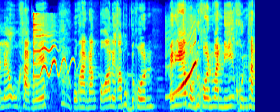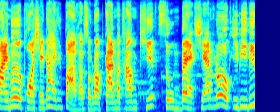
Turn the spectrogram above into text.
นแล้วอกหักเลยอกหักนางป้อเลยครับผมทุกคน เป็นไงครับผมทุกคนวันนี้คุณทนายเมอร์พอใช้ได้หรือเปล่าครับสำหรับการมาทำคลิปซูมแบกแชทโลก EP ที่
